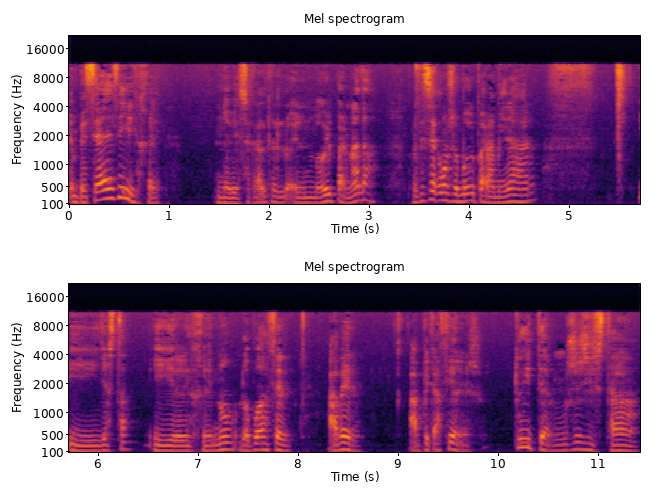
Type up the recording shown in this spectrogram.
empecé a decir dije, no voy a sacar el, móvil para nada. Porque sacamos el móvil para mirar y ya está. Y le dije, no, lo puedo hacer. A ver, aplicaciones. Twitter, no sé si está.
